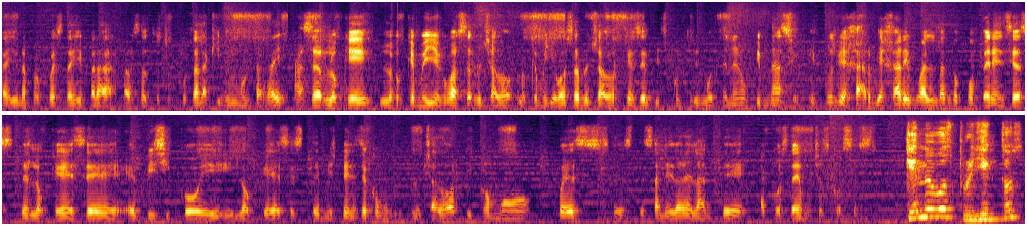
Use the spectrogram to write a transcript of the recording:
hay una propuesta ahí para, para hacer otra sucursal aquí en Monterrey, hacer lo que, lo que me llegó a ser luchador, lo que me llevó a ser luchador, que es el fisiculturismo, tener un gimnasio, y pues viajar, viajar igual dando conferencias de lo que es eh, el físico y, y lo que es este, mi experiencia como luchador y cómo puedes este, salir adelante a costa de muchas cosas. ¿Qué nuevos proyectos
